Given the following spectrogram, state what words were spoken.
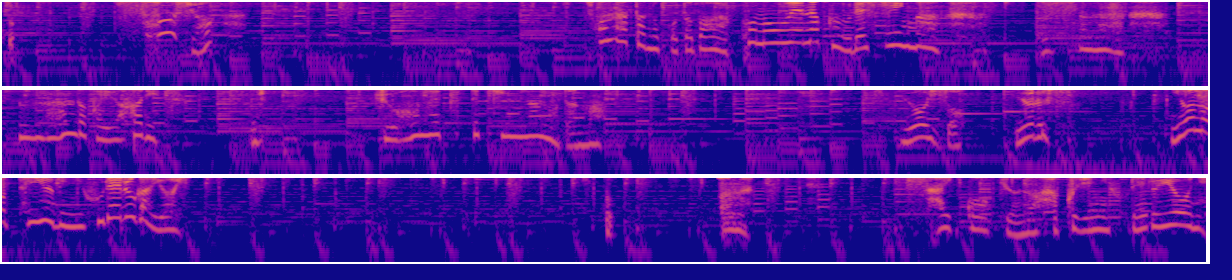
そ奏者そなたの言葉はこの上なく嬉しいがそのなんだかやはり情熱的なのだな。よいぞ。許す。世の手指に触れるがよい。うん。最高級の白磁に触れるように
